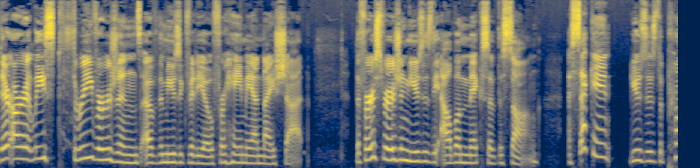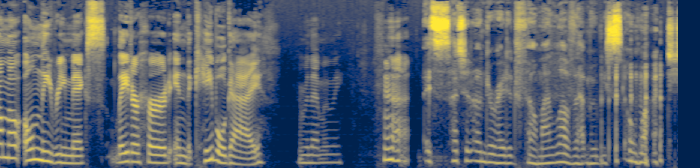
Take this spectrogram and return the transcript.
There are at least three versions of the music video for Hey Man, Nice Shot. The first version uses the album mix of the song. A second uses the promo only remix later heard in The Cable Guy. Remember that movie? It's such an underrated film. I love that movie so much.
